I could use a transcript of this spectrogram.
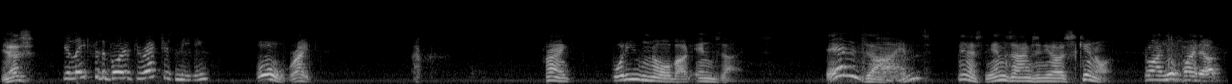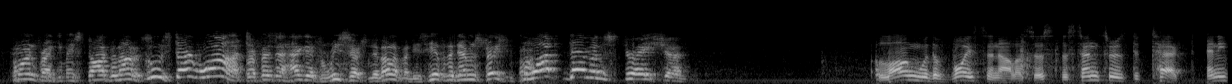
Yes? You're late for the board of directors meeting. Oh, right. Frank, what do you know about enzymes? Enzymes? Yes, the enzymes in your skin oil. Come on, you'll find out. Come on, Frank, you may start without us. Who start what? Professor Haggard from Research and Development. He's here for the demonstration. What demonstration? Along with the voice analysis, the sensors detect any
